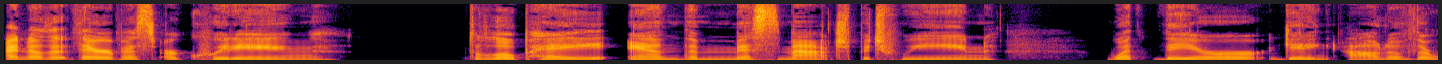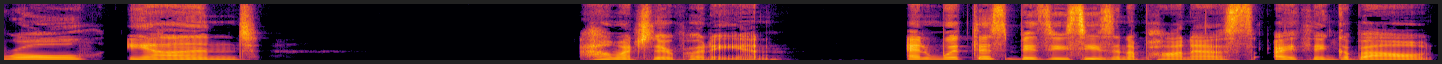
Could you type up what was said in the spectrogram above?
I know that therapists are quitting the low pay and the mismatch between what they're getting out of the role and how much they're putting in. And with this busy season upon us, I think about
